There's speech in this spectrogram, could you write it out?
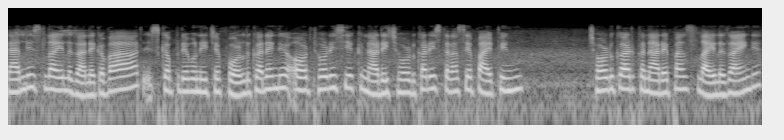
पहले सिलाई लगाने के बाद इस कपड़े को नीचे फोल्ड करेंगे और थोड़ी सी किनारे छोड़कर इस तरह से पाइपिंग छोड़कर किनारे पर सिलाई लगाएँगे।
